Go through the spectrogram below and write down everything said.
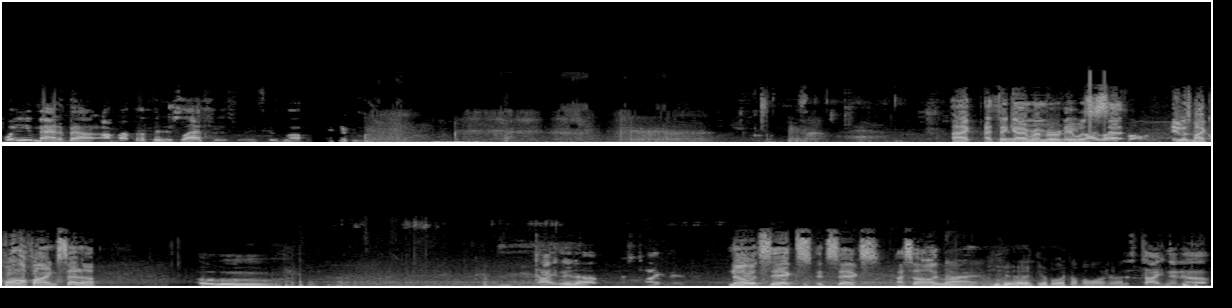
what are you mad about? I'm about to finish last for this race because my. I I think I remember it was set, it was my qualifying setup. Ooh. Tighten it up. Just tighten it. No, it's six. It's six. I saw it. Ooh, Good luck on the long run. Just tighten it up.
